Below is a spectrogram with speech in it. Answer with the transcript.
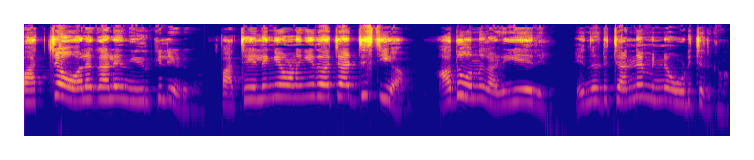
പച്ച ഓലക്കാലെ നീർക്കിലി എടുക്കണം. പച്ചയില്ലെങ്കിൽ ഉണങ്ങിയത് വെച്ച് അഡ്ജസ്റ്റ് ചെയ്യാം. അതും ഒന്ന് കഴുകിയേര്. എന്നിട്ട് ചന്നം പിന്നെ ഓടിച്ചെടുക്കണം.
